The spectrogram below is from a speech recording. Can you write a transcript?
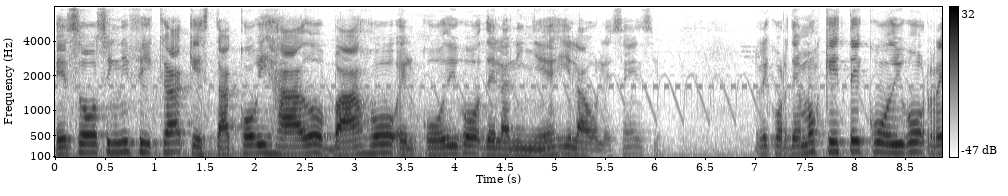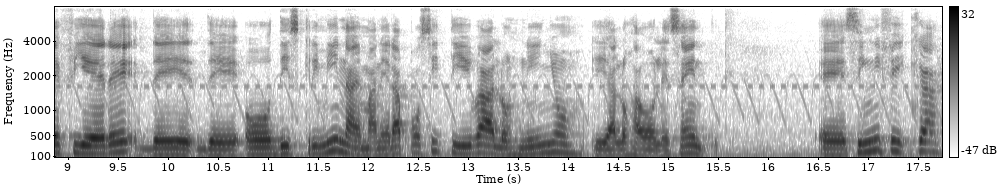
Eso significa que está cobijado bajo el Código de la Niñez y la Adolescencia. Recordemos que este código refiere de, o discrimina de manera positiva a los niños y a los adolescentes. Eh, significa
